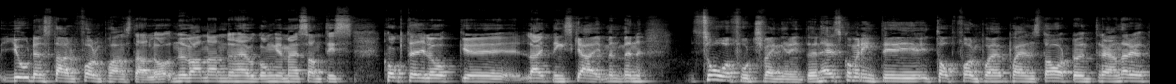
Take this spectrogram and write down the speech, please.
jordens stallform på hans stall. Och nu vann han den här gången med Santis Cocktail och eh, Lightning Sky. Men, men så fort svänger det inte. En häst kommer inte i, i toppform på, på en start och en tränare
